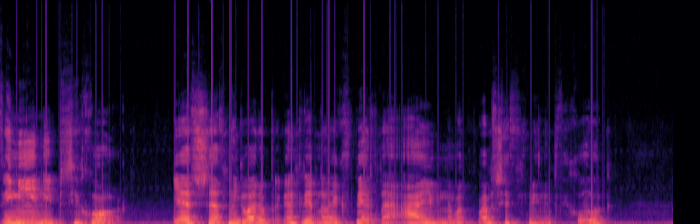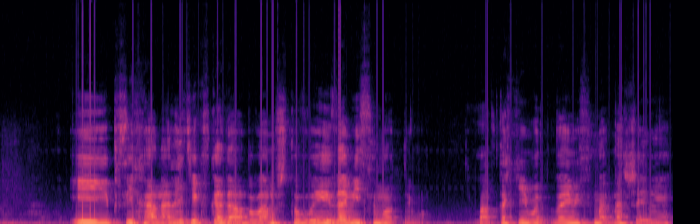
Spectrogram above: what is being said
семейный психолог, я сейчас не говорю про конкретного эксперта, а именно вот вообще семейный психолог, и психоаналитик сказал бы вам, что вы зависимы от него. Вот такие вот зависимые отношения.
